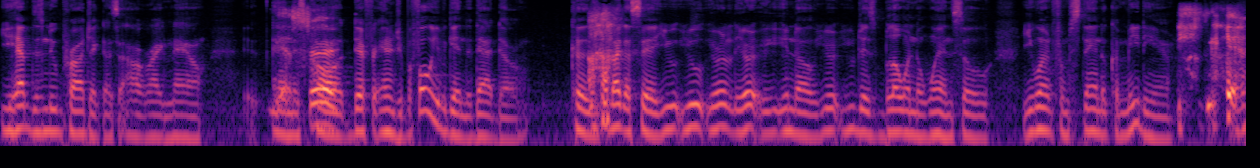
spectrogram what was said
you have this new project that's out right now, and Yes, it's sir. called Different Energy. Before we even get into that though, because like I said, you you you're, you're you know you're you just blowing the wind. So you went from stand up comedian Yeah.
